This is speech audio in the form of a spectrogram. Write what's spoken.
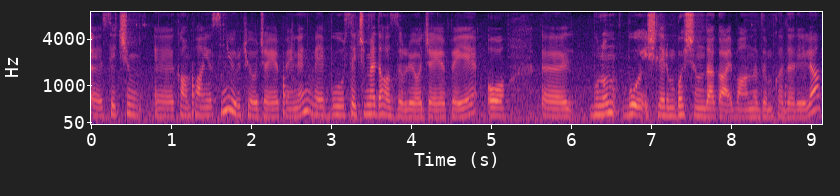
e, seçim e, kampanyasını yürütüyor CHP'nin ve bu seçime de hazırlıyor CHP'yi. O e, bunun bu işlerin başında galiba anladığım kadarıyla.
